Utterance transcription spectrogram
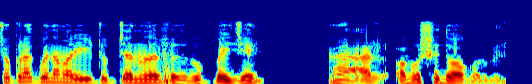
চোখ রাখবেন আমার ইউটিউব চ্যানেলে ফেসবুক পেজে আর অবশ্যই দোয়া করবেন।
